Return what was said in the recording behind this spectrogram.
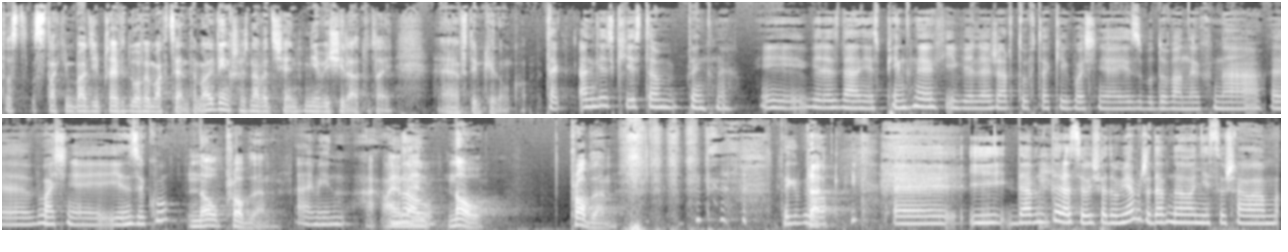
to z takim bardziej prawidłowym akcentem, ale większość nawet się nie wysila tutaj e, w tym kierunku. Tak, angielski jest tam piękny. I wiele zdań jest pięknych i wiele żartów takich właśnie jest zbudowanych na e, właśnie języku. No problem. I mean, I, I no. Mean, no problem. Tak było. Tak. E, I dawno, teraz sobie uświadomiłam, że dawno nie słyszałam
